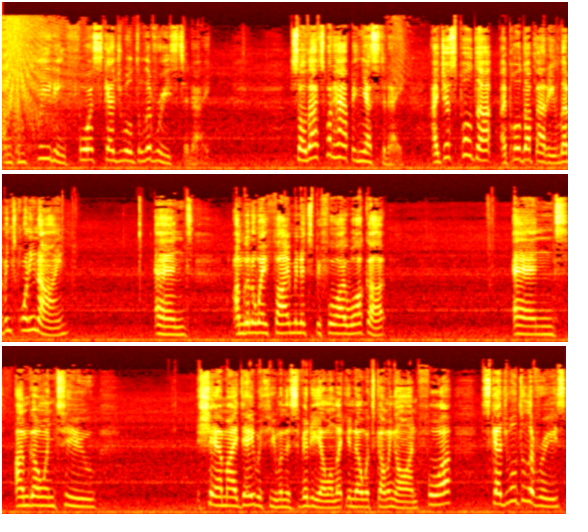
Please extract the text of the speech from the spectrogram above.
I'm completing four scheduled deliveries today. So that's what happened yesterday. I just pulled up. I pulled up at 1129 and I'm going to wait five minutes before I walk up and I'm going to share my day with you in this video and let you know what's going on. For scheduled deliveries,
